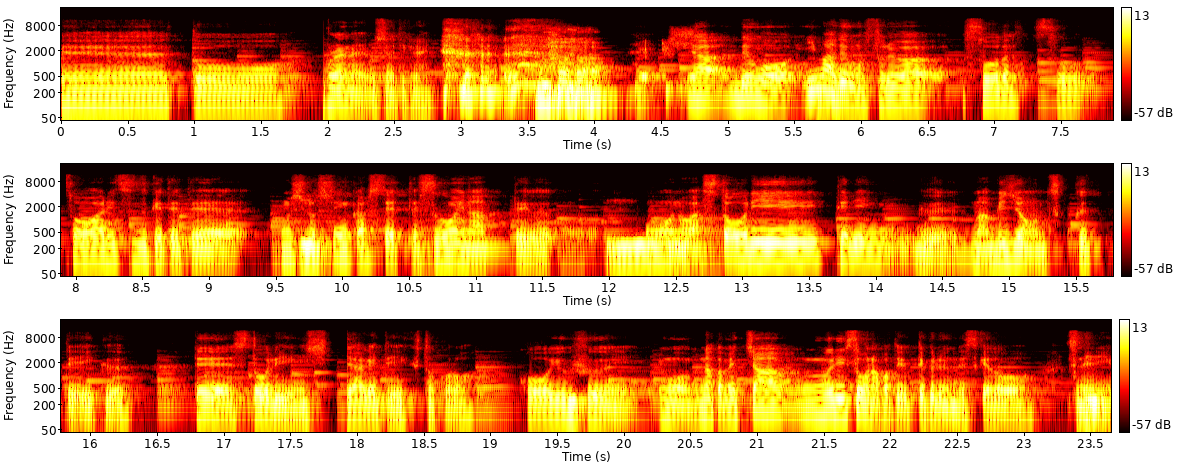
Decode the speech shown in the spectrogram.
えー、っと、怒られないようにしないといけない。いやでも今でもそれはそうだそうそうあり続けててむしろ進化してってすごいなっていう思うのがストーリーテリング、まあ、ビジョンを作っていく。でストーリーに仕上げていくところ。こういうふうにもうなんかめっちゃ無理そうなこと言ってくるんですけど常に、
